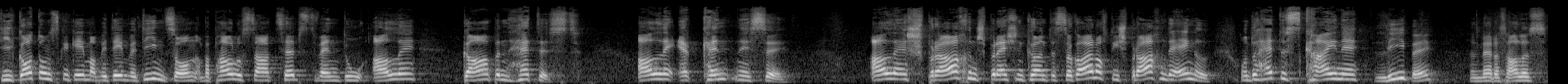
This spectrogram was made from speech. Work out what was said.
die Gott uns gegeben hat, mit denen wir dienen sollen. Aber Paulus sagt, selbst wenn du alle Gaben hättest, alle Erkenntnisse, alle Sprachen sprechen könntest, sogar noch die Sprachen der Engel, und du hättest keine Liebe, dann wäre das alles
